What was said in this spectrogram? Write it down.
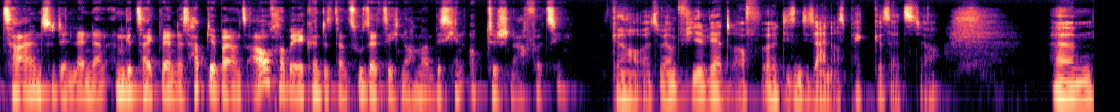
Zahlen zu den Ländern angezeigt werden. Das habt ihr bei uns auch, aber ihr könnt es dann zusätzlich noch mal ein bisschen optisch nachvollziehen. Genau, also wir haben viel Wert auf äh, diesen Designaspekt gesetzt, ja. Ähm,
